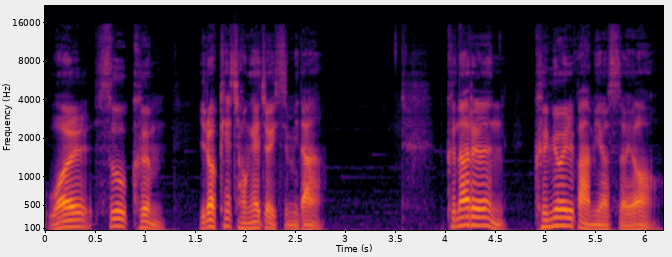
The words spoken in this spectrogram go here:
월, 수, 금 이렇게 정해져 있습니다. 그날은 금요일 밤이었어요.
